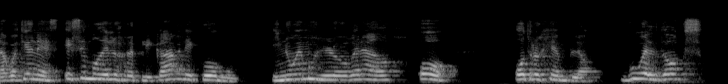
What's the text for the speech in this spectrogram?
la cuestión es, ¿ese modelo es replicable? ¿Cómo? Y no hemos logrado, o otro ejemplo, Google Docs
